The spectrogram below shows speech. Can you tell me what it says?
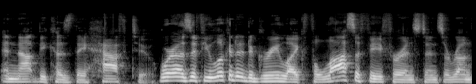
and not because they have to. Whereas if you look at a degree like philosophy, for instance, around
